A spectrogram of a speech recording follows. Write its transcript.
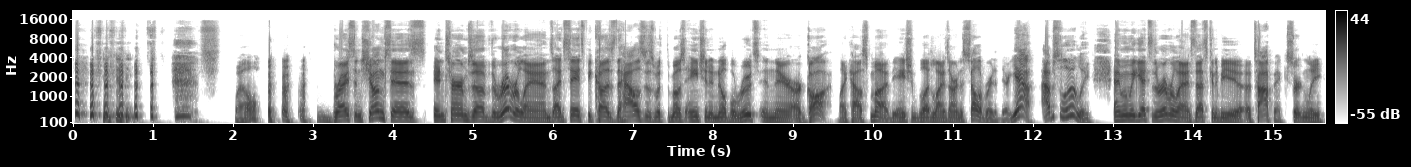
well, Bryson Chung says, in terms of the Riverlands, I'd say it's because the houses with the most ancient and noble roots in there are gone, like House Mud. The ancient bloodlines aren't as celebrated there. Yeah, absolutely. And when we get to the Riverlands, that's going to be a topic. Certainly,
